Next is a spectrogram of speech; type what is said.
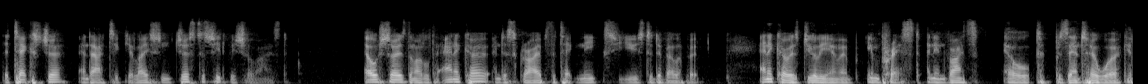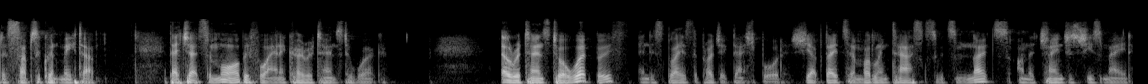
The texture and articulation just as she'd visualized. Elle shows the model to Aniko and describes the techniques she used to develop it. Aniko is duly Im- impressed and invites Elle to present her work at a subsequent meetup. They chat some more before Aniko returns to work. Elle returns to her work booth and displays the project dashboard. She updates her modeling tasks with some notes on the changes she's made.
